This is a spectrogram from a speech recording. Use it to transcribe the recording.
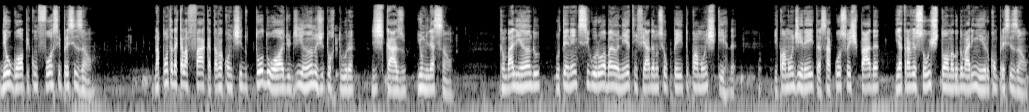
deu o golpe com força e precisão. Na ponta daquela faca estava contido todo o ódio de anos de tortura, descaso e humilhação. Cambaleando, o tenente segurou a baioneta enfiada no seu peito com a mão esquerda e com a mão direita sacou sua espada e atravessou o estômago do marinheiro com precisão.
